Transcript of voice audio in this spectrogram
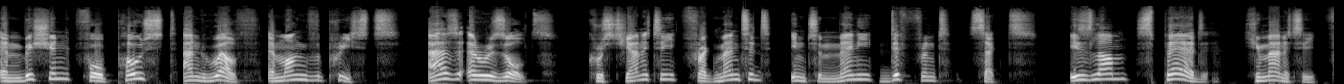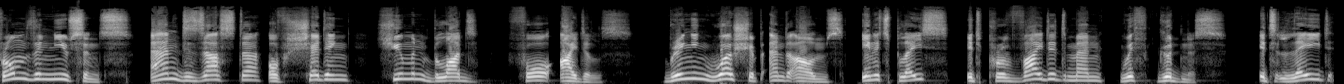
ambition for post and wealth among the priests. As a result, Christianity fragmented into many different sects. Islam spared humanity from the nuisance and disaster of shedding human blood for idols. Bringing worship and alms in its place, it provided men with goodness. It laid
